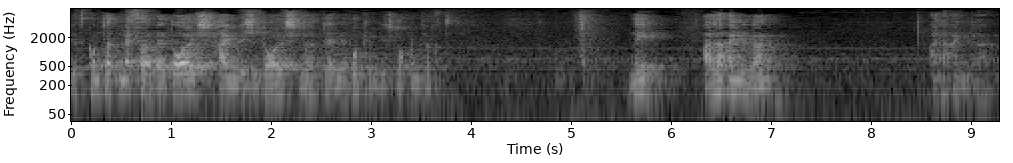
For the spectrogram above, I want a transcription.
Jetzt kommt das Messer, der Dolch, heimliche Dolch, ne, der in den Rücken gestochen wird. Nee, alle eingeladen. Alle eingeladen.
